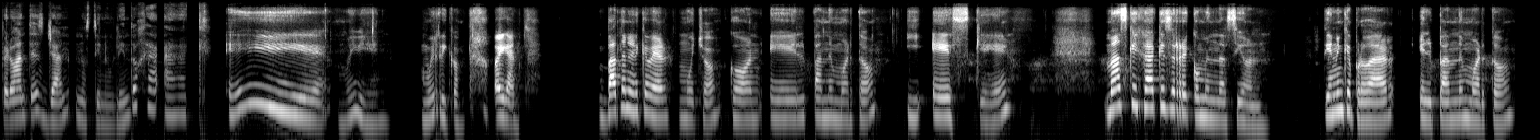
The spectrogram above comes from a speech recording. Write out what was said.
Pero antes, Jan nos tiene un lindo hack. ¡Ey! Muy bien, muy rico. Oigan, va a tener que ver mucho con el pan de muerto y es que, más que hack es recomendación, tienen que probar el pan de muerto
